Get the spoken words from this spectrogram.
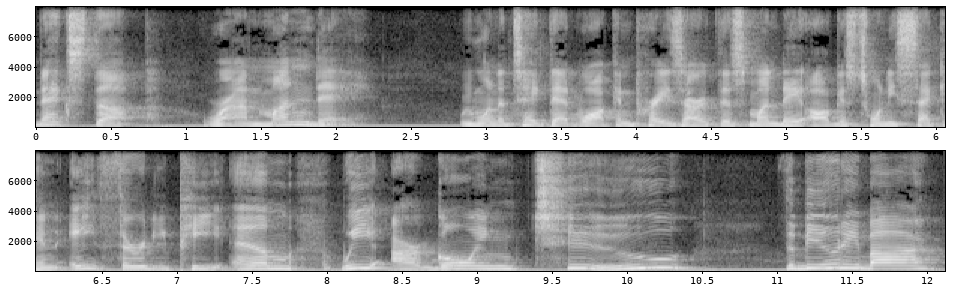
Next up, we're on Monday. We want to take that walk and praise art this Monday, August 22nd, 8:30 p.m. We are going to the Beauty Bar,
